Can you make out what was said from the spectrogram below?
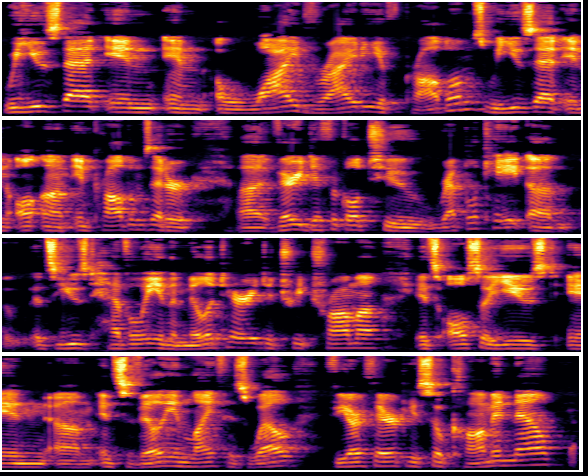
We use that in in a wide variety of problems. We use that in um, in problems that are uh, very difficult to replicate. Um, it's used heavily in the military to treat trauma. It's also used in um, in civilian life as well. VR therapy is so common now.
